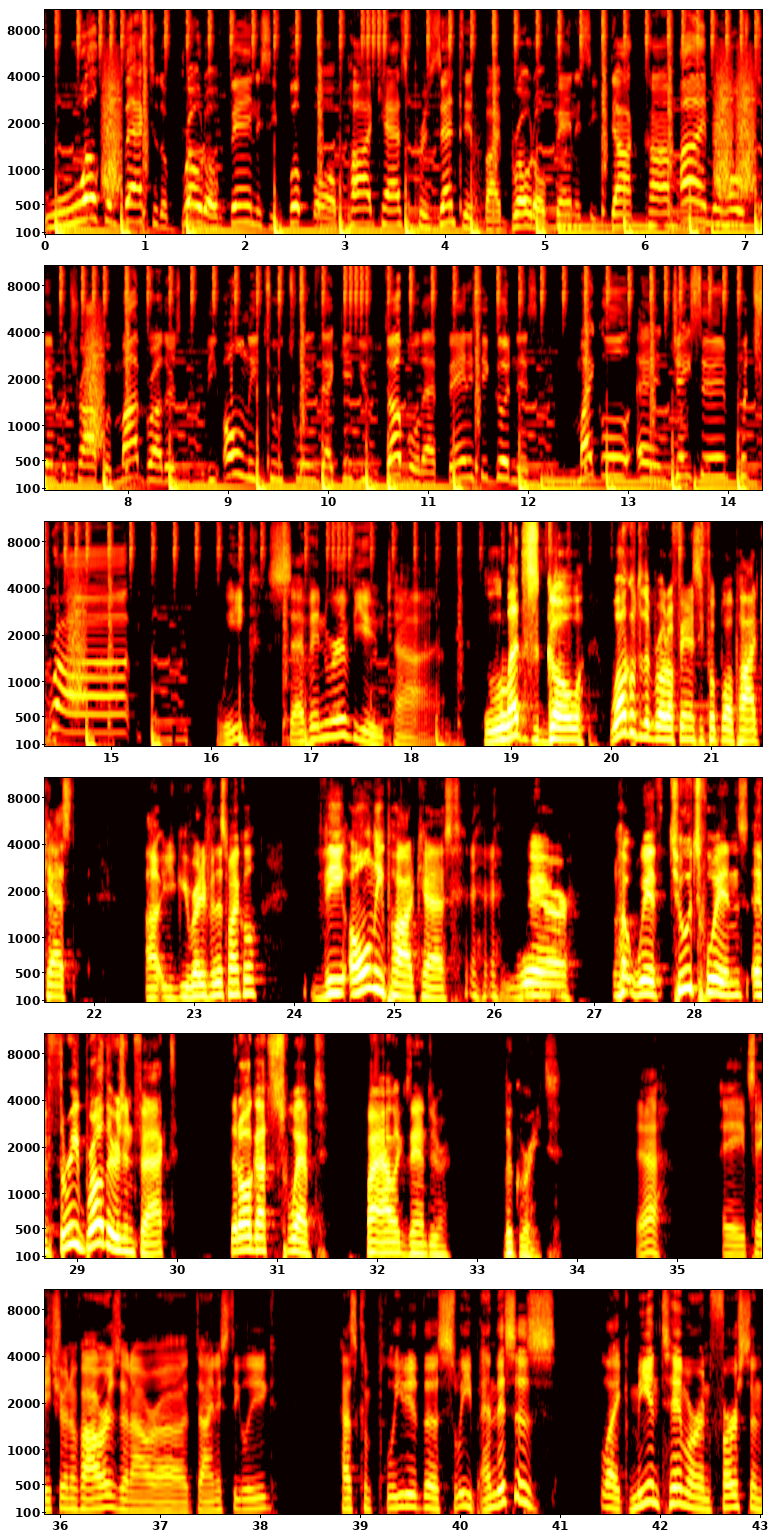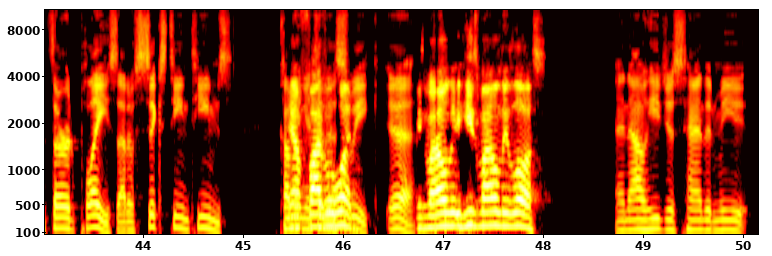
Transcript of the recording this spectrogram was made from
Welcome back to the Broto Fantasy Football Podcast presented by BrotoFantasy.com. I'm your host, Tim Petrop, with my brothers, the only two twins that give you double that fantasy goodness, Michael and Jason Petrop. Week seven review time. Let's go. Welcome to the Broto Fantasy Football Podcast. Uh, you, you ready for this, Michael? The only podcast where, with two twins and three brothers, in fact, that all got swept by Alexander the Great. Yeah. A patron of ours in our uh, Dynasty League has completed the sweep. And this is like me and Tim are in first and third place out of 16 teams coming Yeah, into this 501. week. Yeah. He's my only. He's my only loss. And now he just handed me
